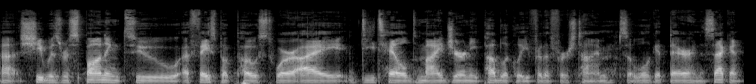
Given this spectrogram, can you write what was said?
Uh, she was responding to a Facebook post where I detailed my journey publicly for the first time. So we'll get there in a second.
